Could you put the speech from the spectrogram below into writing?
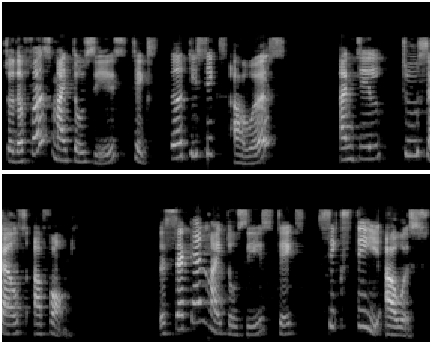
So the first mitosis takes 36 hours until two cells are formed. The second mitosis takes 60 hours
